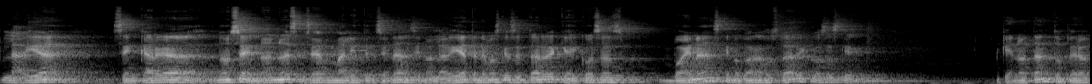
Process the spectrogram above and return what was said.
la vida se encarga, no sé, no, no es que sea malintencionada, sino la vida tenemos que aceptar de que hay cosas buenas que nos van a gustar y cosas que, que no tanto, pero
